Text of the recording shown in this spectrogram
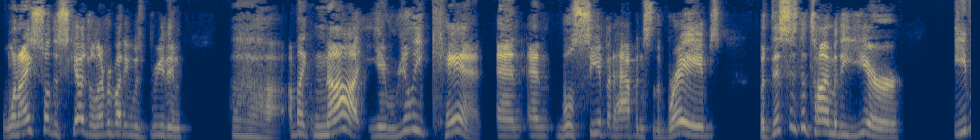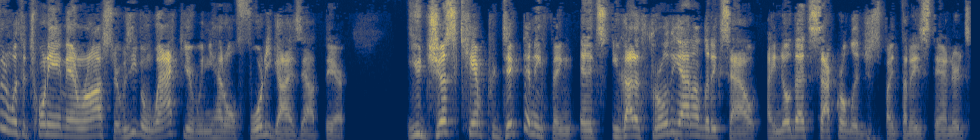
when I saw the schedule and everybody was breathing. ah, I'm like, nah, you really can't. And and we'll see if it happens to the Braves. But this is the time of the year, even with a 28 man roster, it was even wackier when you had all 40 guys out there you just can't predict anything. And it's you got to throw the analytics out. I know that's sacrilegious by today's standards,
